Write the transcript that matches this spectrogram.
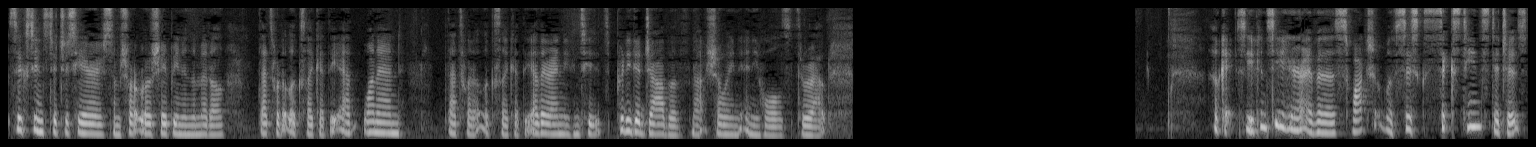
16 stitches here, some short row shaping in the middle. That's what it looks like at the one end. That's what it looks like at the other end. You can see it's a pretty good job of not showing any holes throughout. Okay, so you can see here I have a swatch with 16 stitches,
